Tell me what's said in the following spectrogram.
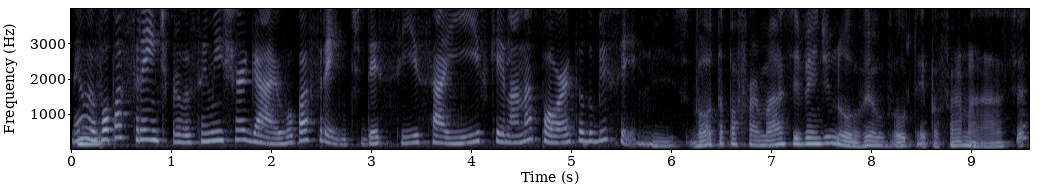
Não, eu vou pra frente pra você me enxergar. Eu vou pra frente. Desci, saí, fiquei lá na porta do buffet. Isso. Volta pra farmácia e vem de novo. Eu voltei pra farmácia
